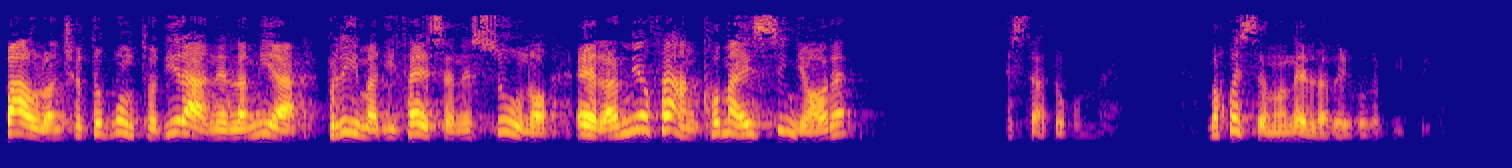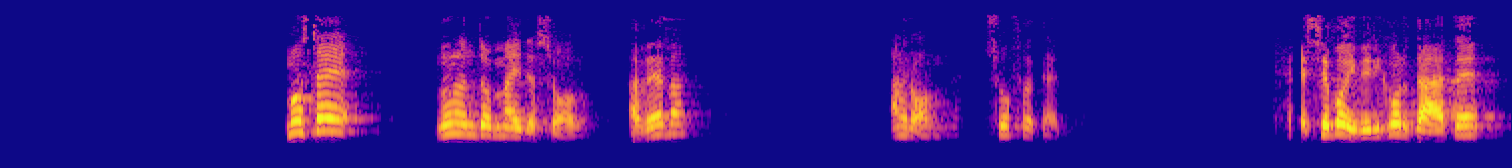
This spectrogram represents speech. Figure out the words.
Paolo a un certo punto dirà, nella mia prima difesa nessuno era al mio fianco, ma il Signore è stato con me. Ma questa non è la regola biblica. Mosè non andò mai da solo, aveva Aronne, suo fratello. E se voi vi ricordate,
